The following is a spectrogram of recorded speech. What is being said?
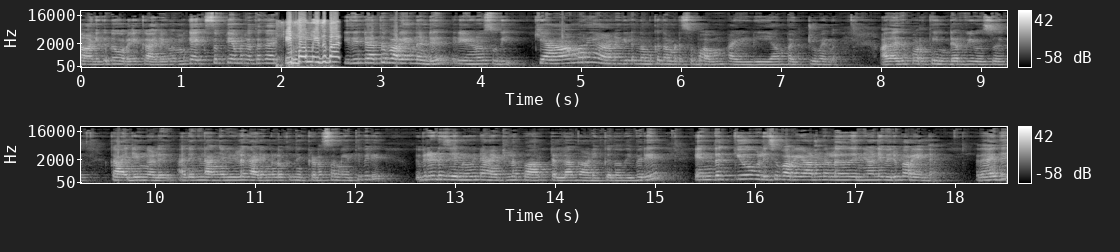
കാണിക്കുന്ന കുറെ കാര്യങ്ങൾ നമുക്ക് അക്സെപ്റ്റ് ചെയ്യാൻ പറ്റാത്ത കാര്യം. ഇപ്പം ഇത് ഇതിന്റെ അകത്ത് പറയുന്നുണ്ട് രേണു രേണുസുതി ക്യാമറയാണെങ്കിലും നമുക്ക് നമ്മുടെ സ്വഭാവം ഹൈഡ് ചെയ്യാൻ പറ്റുമെന്ന്. അതായത് പുറത്ത് ഇന്റർവ്യൂസ് കാര്യങ്ങൾ അല്ലെങ്കിൽ അങ്ങനെയുള്ള കാര്യങ്ങളൊക്കെ നിൽക്കുന്ന സമയത്ത് ഇവർ ഇവരുടെ ജെനുവിൻ ആയിട്ടുള്ള പാർട്ടെല്ലാം കാണിക്കുന്നത്. ഇവർ എന്തൊക്കെയോ വിളിച്ചു പറയുകയാണെന്നുള്ളത് തന്നെയാണ് ഇവർ പറയുന്നത്. അതായത്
